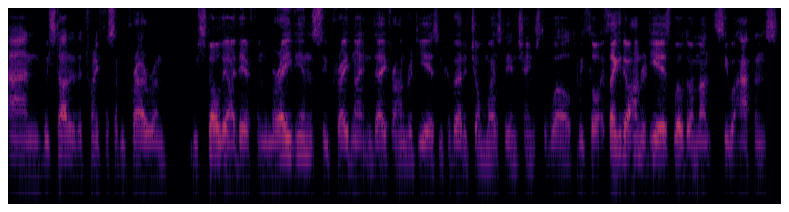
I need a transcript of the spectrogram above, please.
And we started a 24 7 prayer room. We stole the idea from the Moravians who prayed night and day for 100 years and converted John Wesley and changed the world. We thought if they could do 100 years, we'll do a month, see what happens.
